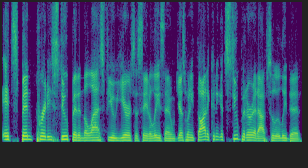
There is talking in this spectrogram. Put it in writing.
it's been pretty stupid in the last few years, to say the least. And just when he thought it couldn't get stupider, it absolutely did.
